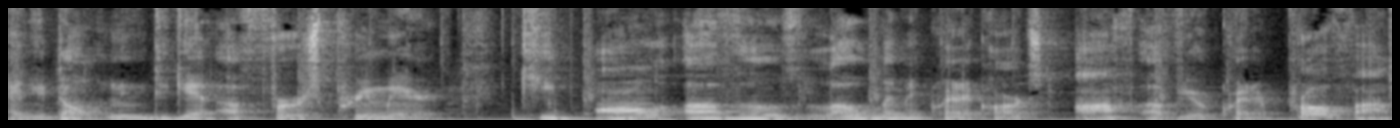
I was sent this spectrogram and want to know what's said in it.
And you don't need to get a first premier. Keep all of those low limit credit cards off of your credit profile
